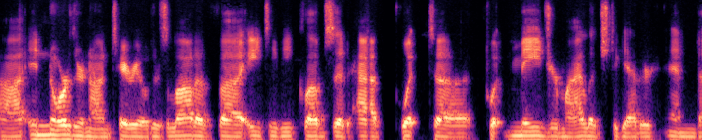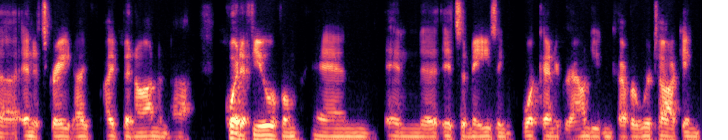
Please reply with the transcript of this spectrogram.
uh, in northern Ontario. There's a lot of uh, ATV clubs that have put uh, put major mileage together, and uh, and it's great. I've I've been on quite a few of them, and and it's amazing what kind of ground you can cover. We're talking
